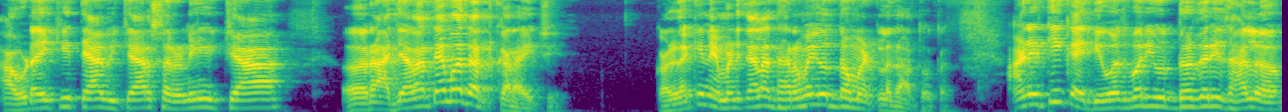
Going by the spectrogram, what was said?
आवडायची त्या विचारसरणीच्या राजाला ते मदत करायची. कळलं की नाही? म्हणजे त्याला धर्मयुद्ध म्हटलं जात होतं. आणि ठीक आहे दिवसभर युद्ध जरी झालं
